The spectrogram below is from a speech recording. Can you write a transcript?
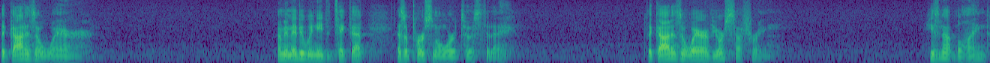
That God is aware. I mean, maybe we need to take that as a personal word to us today that God is aware of your suffering. He's not blind.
